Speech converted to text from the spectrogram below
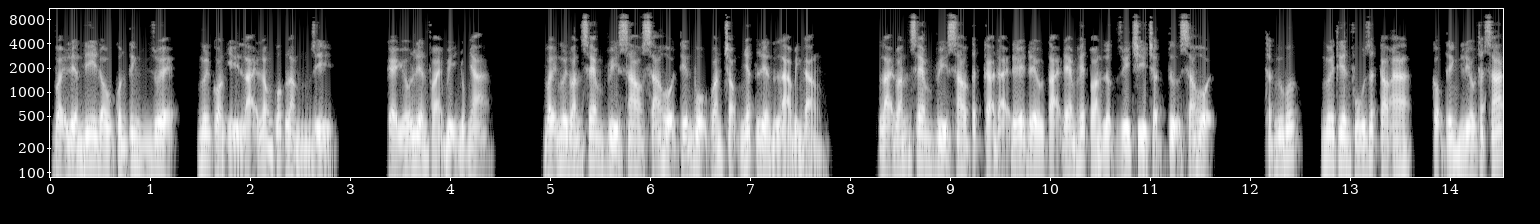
vậy liền đi đầu quân tinh duệ, ngươi còn ỉ lại long quốc làm gì? Kẻ yếu liền phải bị nhục nhã. Vậy ngươi đoán xem vì sao xã hội tiến bộ quan trọng nhất liền là bình đẳng. Lại đoán xem vì sao tất cả đại đế đều tại đem hết toàn lực duy trì trật tự xã hội. Thật ngữ bức, ngươi thiên phú rất cao a, cộng tình liêu thất sát.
